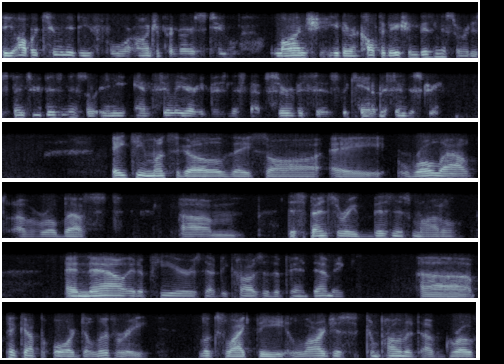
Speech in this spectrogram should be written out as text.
the opportunity for entrepreneurs to launch either a cultivation business or a dispensary business or any ancillary business that services the cannabis industry. 18 months ago, they saw a rollout of a robust um, dispensary business model. And now it appears that because of the pandemic, uh, pickup or delivery looks like the largest component of growth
